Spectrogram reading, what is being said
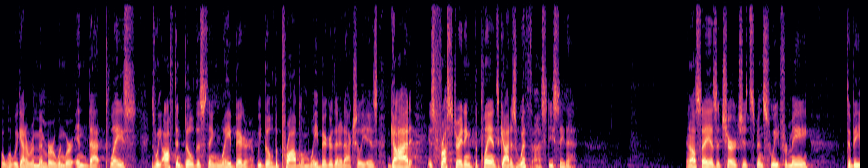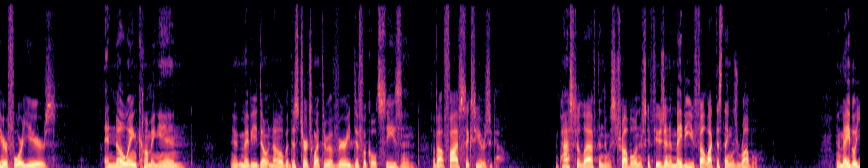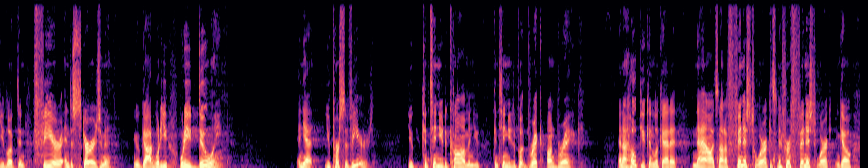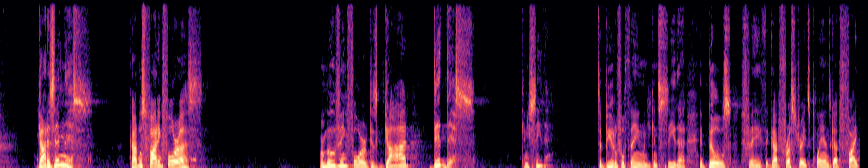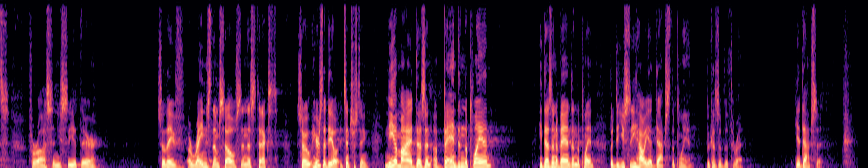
But what we got to remember when we're in that place is we often build this thing way bigger. We build the problem way bigger than it actually is. God is frustrating the plans, God is with us. Do you see that? And I'll say, as a church, it's been sweet for me to be here four years and knowing coming in. Eh, maybe you don't know, but this church went through a very difficult season about five, six years ago. The pastor left, and there was trouble and there's confusion, and maybe you felt like this thing was rubble. And maybe you looked in fear and discouragement. You go, God, what are you, what are you doing? And yet you persevered. You continue to come and you continue to put brick on brick. And I hope you can look at it now. It's not a finished work, it's never a finished work, and go, God is in this. God was fighting for us. We're moving forward because God did this. Can you see that? It's a beautiful thing when you can see that. It builds faith that God frustrates plans, God fights for us, and you see it there. So they've arranged themselves in this text. So here's the deal it's interesting. Nehemiah doesn't abandon the plan, he doesn't abandon the plan. But do you see how he adapts the plan because of the threat? He adapts it.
